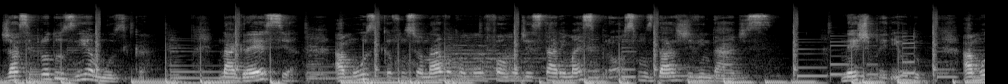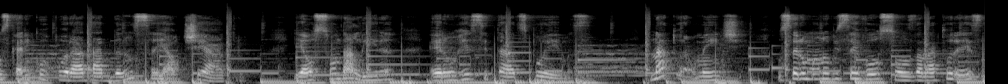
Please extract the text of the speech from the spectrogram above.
já se produzia música. Na Grécia, a música funcionava como uma forma de estarem mais próximos das divindades. Neste período, a música era incorporada à dança e ao teatro, e ao som da lira eram recitados poemas. Naturalmente, o ser humano observou os sons da natureza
